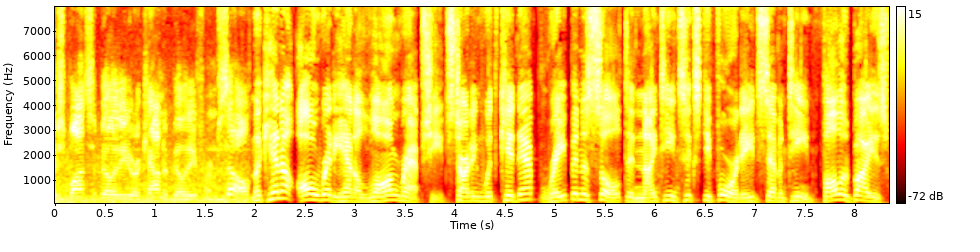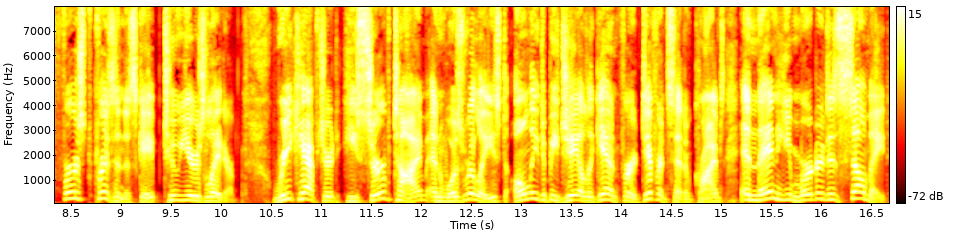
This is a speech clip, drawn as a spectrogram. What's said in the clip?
responsibility, or accountability for himself. McKenna already had a long rap sheet, starting with kidnap, rape, and assault in 1964 at age 17, followed by his first prison escape two years later. Recaptured, he served time and was released, only to be jailed again for a different set of crimes, and then he murdered his cellmate.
